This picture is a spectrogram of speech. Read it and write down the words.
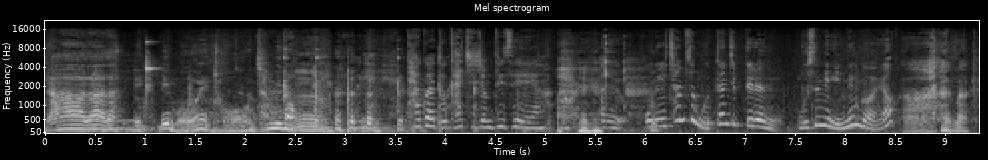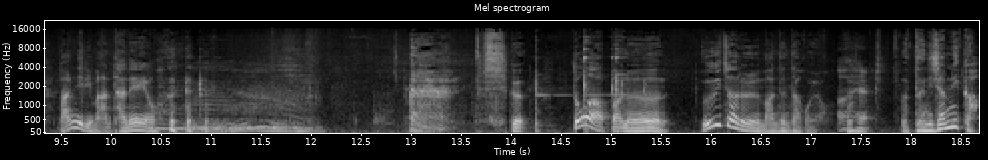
자, 자, 자, 이, 이 뭐에 좋은 차입니다. 다과도 같이 좀 드세요. 아유, 오늘 참석 못한 집들은 무슨 일 있는 거예요? 아, 막 반일이 많다네요. 그, 또 아빠는 의자를 만든다고요. 아, 예. 어떤 의자입니까?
